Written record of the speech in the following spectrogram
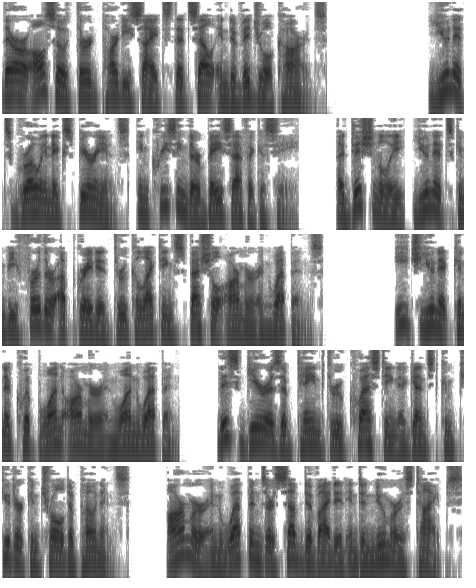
There are also third-party sites that sell individual cards. Units grow in experience, increasing their base efficacy. Additionally, units can be further upgraded through collecting special armor and weapons. Each unit can equip one armor and one weapon. This gear is obtained through questing against computer-controlled opponents. Armor and weapons are subdivided into numerous types.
